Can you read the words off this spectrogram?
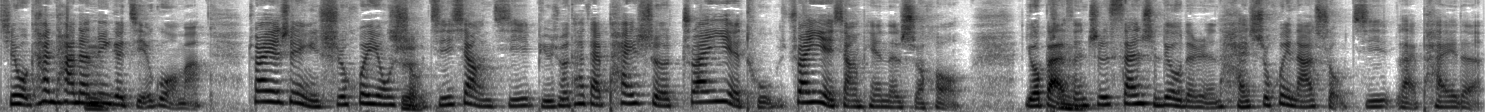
其实我看他的那个结果嘛，专业摄影师会用手机相机，比如说他在拍摄专业图、专业相片的时候。有百分之三十六的人还是会拿手机来拍的，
